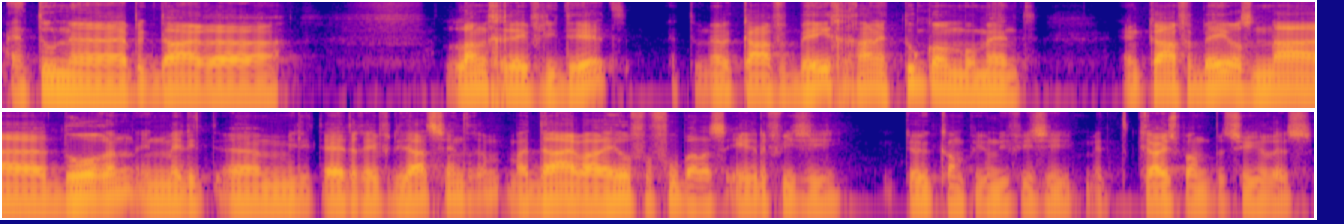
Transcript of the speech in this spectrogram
En toen eh, heb ik daar eh, lang gerevalideerd. En toen naar de KVB gegaan en toen kwam het moment. En KVB was na eh, Doren in mili eh, militair revalidatiecentrum. Maar daar waren heel veel voetballers. Eredivisie, keukenkampioen-divisie met kruisbandblessures.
